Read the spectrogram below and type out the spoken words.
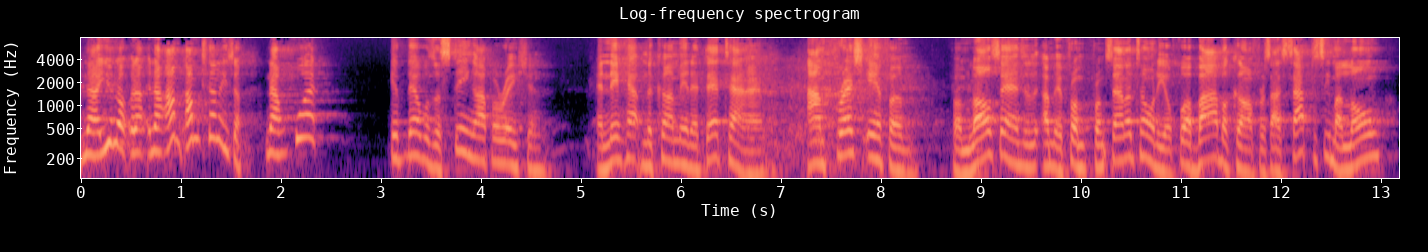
Now you know. Now I'm, I'm telling you something. Now what if there was a sting operation and they happened to come in at that time, I'm fresh in from, from Los Angeles, I mean, from, from San Antonio for a Bible conference. I stopped to see my long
